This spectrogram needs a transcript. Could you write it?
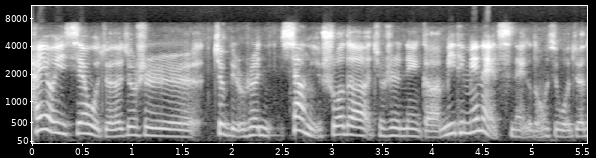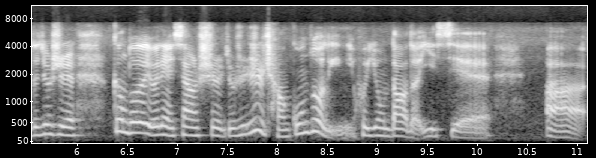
还有一些，我觉得就是，就比如说你像你说的，就是那个 meeting minutes 那个东西，我觉得就是更多的有点像是就是日常工作里你会用到的一些啊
